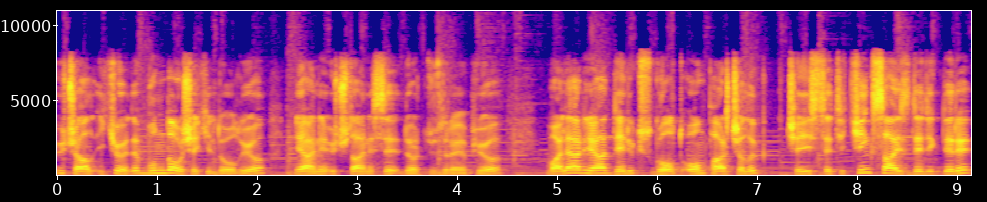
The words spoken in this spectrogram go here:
3 al 2 öde. Bunda o şekilde oluyor. Yani 3 tanesi 400 lira yapıyor. Valeria Deluxe Gold 10 parçalık çeyiz seti king size dedikleri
